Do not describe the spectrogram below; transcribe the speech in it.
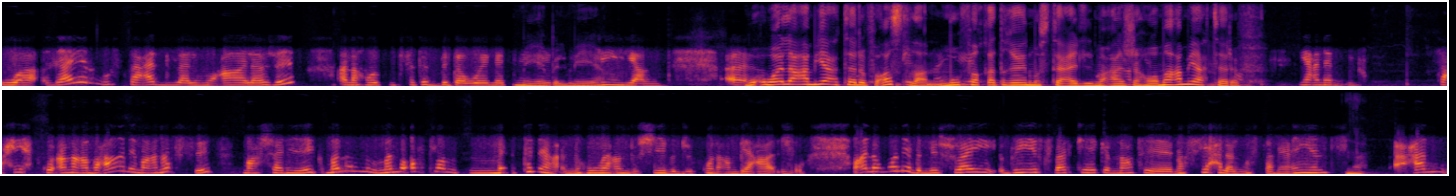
وغير مستعد للمعالجة أنا هون فتت بدوامة 100% ولا عم يعترف أصلا. مو فقط غير مستعد للمعالجة هو ما عم يعترف. يعني صحيح بكون أنا عم بعاني مع نفسي مع شريك منه منه أصلا مقتنع إنه هو عنده شيء بده يكون عم بيعالجه وأنا هون بدي شوي ضيف بركي هيك بنعطي نصيحة للمستمعين نعم. عن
